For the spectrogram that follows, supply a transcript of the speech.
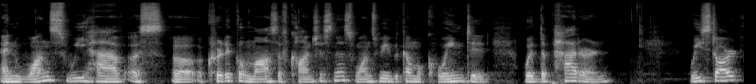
And once we have a, a, critical mass of consciousness, once we become acquainted with the pattern, we start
